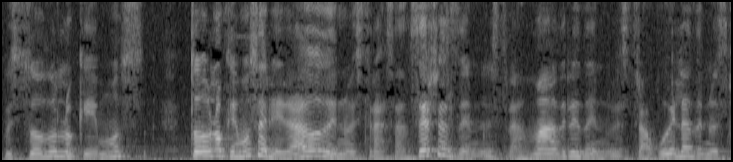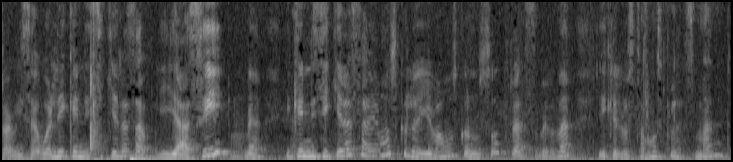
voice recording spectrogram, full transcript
Pues todo lo que hemos todo lo que hemos heredado de nuestras ancestras, de nuestra madre, de nuestra abuela, de nuestra bisabuela y que ni siquiera y así, y que ni siquiera sabemos que lo llevamos con nosotras, ¿verdad? Y que lo estamos plasmando.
